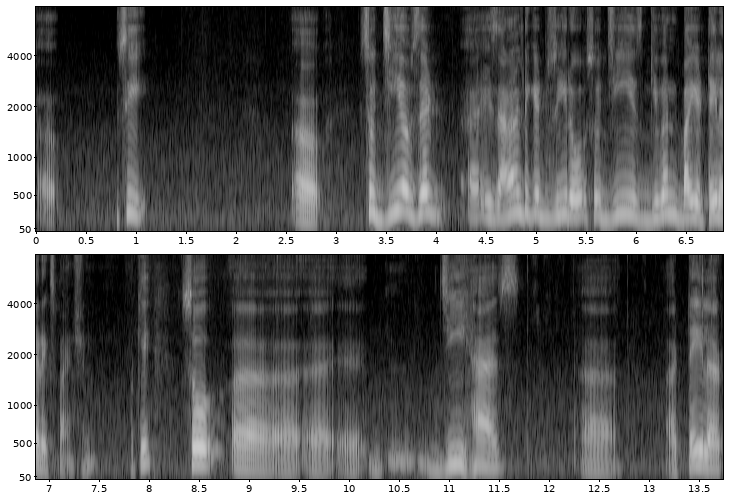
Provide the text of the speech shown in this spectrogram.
uh, see uh, so g of z uh, is analytic at 0 so g is given by a Taylor expansion okay? So uh, uh, g has a Taylor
